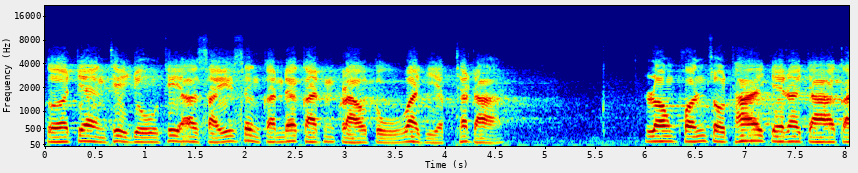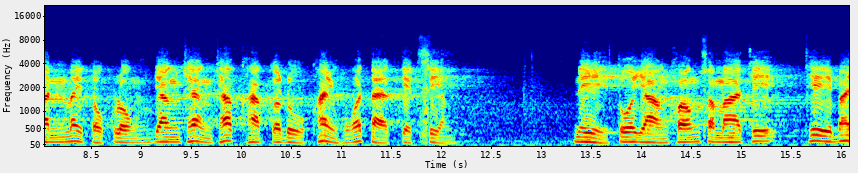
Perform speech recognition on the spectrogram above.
เกิดแจ้งที่อยู่ที่อาศัยซึ่งกันและกันกล่าวตู่ว่าเหยียบชะดา ลองผลสุดท้ายเจรจากันไม่ตกลง ยังแช่งชักหักกระดูกให้หัวแตกเจ็ดเสียง นี่ตัวอย่างของสมาธิที่ไม่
